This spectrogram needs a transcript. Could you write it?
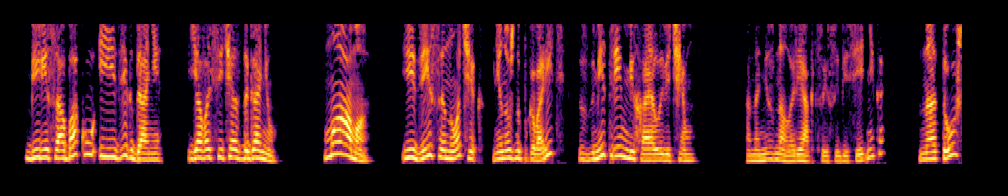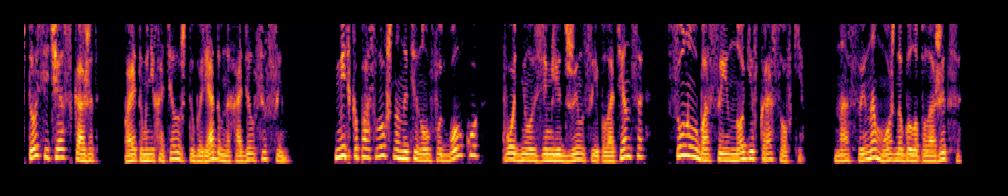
бери собаку и иди к Дане. Я вас сейчас догоню». «Мама!» «Иди, сыночек, мне нужно поговорить с Дмитрием Михайловичем». Она не знала реакции собеседника на то, что сейчас скажет, поэтому не хотела, чтобы рядом находился сын. Митька послушно натянул футболку, поднял с земли джинсы и полотенце, сунул босые ноги в кроссовки. На сына можно было положиться.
